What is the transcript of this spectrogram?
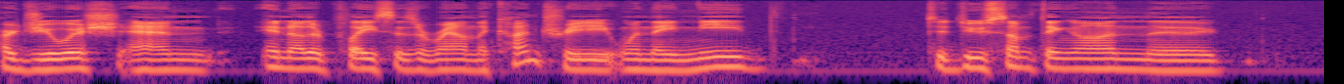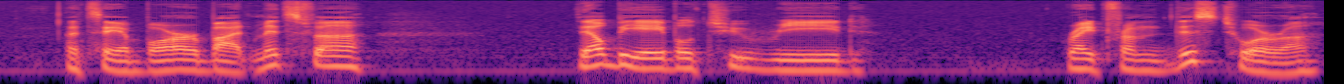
are Jewish and in other places around the country, when they need to do something on the, let's say, a bar or bat mitzvah, they'll be able to read right from this Torah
